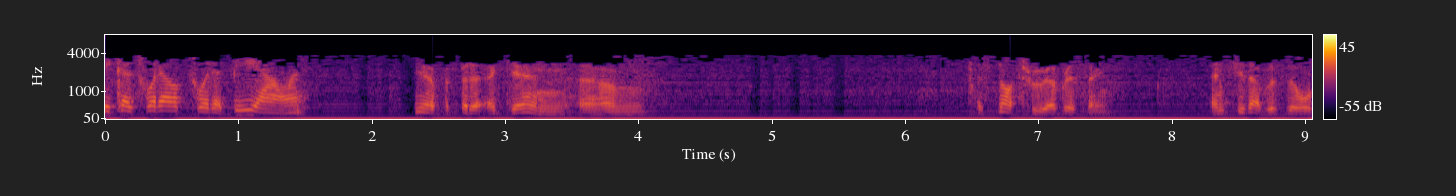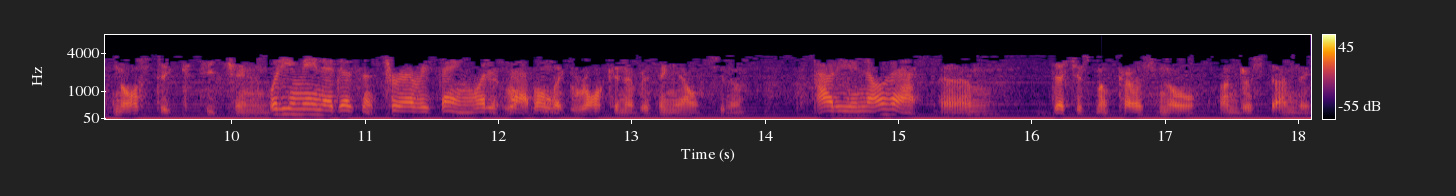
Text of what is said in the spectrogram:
because what else would it be, Alan? Yeah, but, but again, um, it's not through everything. And see, that was the old Gnostic teaching. What do you mean it isn't through everything? What does that well, mean? like rock and everything else, you know. How do you know that? Um, that's just my personal understanding.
